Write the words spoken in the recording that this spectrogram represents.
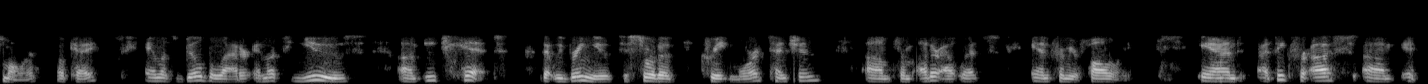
smaller, okay, and let's build the ladder, and let's use um, each hit that we bring you to sort of create more attention um, from other outlets and from your following. And I think for us, um, it's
